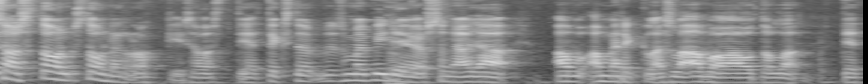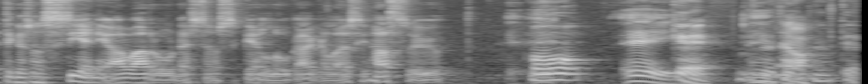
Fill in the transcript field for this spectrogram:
Se on Stone, Stoner Rockia sellaista, tiedättekö te, semmoinen video, jossa ne ajaa av- amerikkalaisella avoautolla, tiedättekö se on sieni avaruudessa, jossa kelluu kaikenlaisia hassuja juttuja. Oh, Ei. Okei. Joo. Okei,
